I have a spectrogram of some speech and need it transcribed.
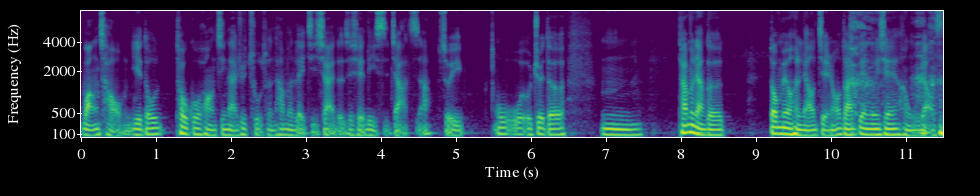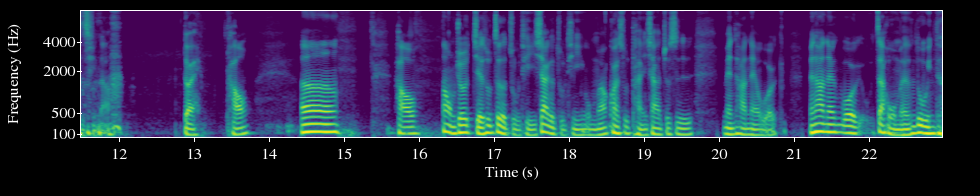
王朝，也都透过黄金来去储存他们累积下来的这些历史价值啊。所以我，我我觉得，嗯，他们两个都没有很了解，然后都在辩论一些很无聊的事情啊。对，好，嗯、好，那我们就结束这个主题。下一个主题我们要快速谈一下，就是 Meta Network。Meta Network 在我们录音的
